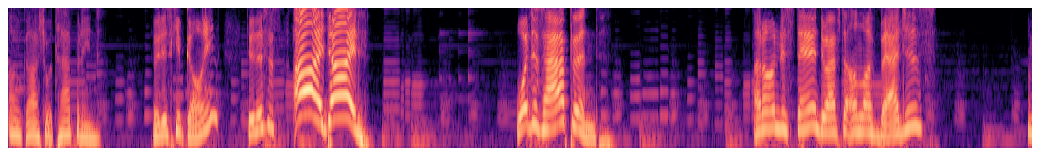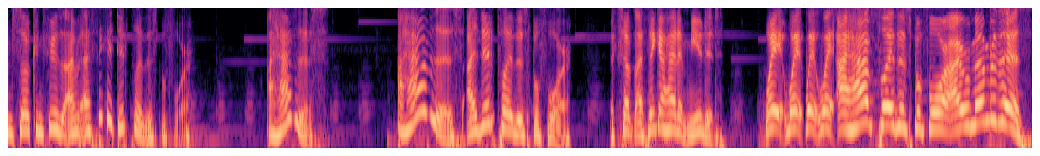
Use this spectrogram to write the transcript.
Oh gosh, what's happening? Do I just keep going? Dude, this is- Ah, I died! What just happened? I don't understand. Do I have to unlock badges? I'm so confused. I, I think I did play this before. I have this. I have this. I did play this before. Except I think I had it muted. Wait, wait, wait, wait. I have played this before. I remember this.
